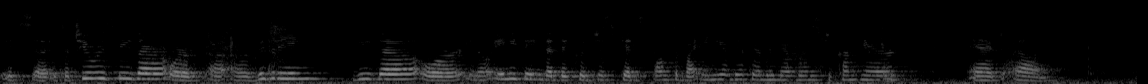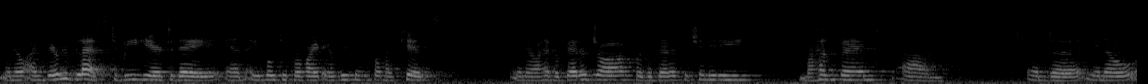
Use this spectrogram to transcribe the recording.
it's a, it's a tourist visa or, uh, or visiting visa or you know anything that they could just get sponsored by any of their family members to come here. And um, you know, I'm very blessed to be here today and able to provide everything for my kids you know, I have a better job for the better opportunity. My husband, um, and uh, you know,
